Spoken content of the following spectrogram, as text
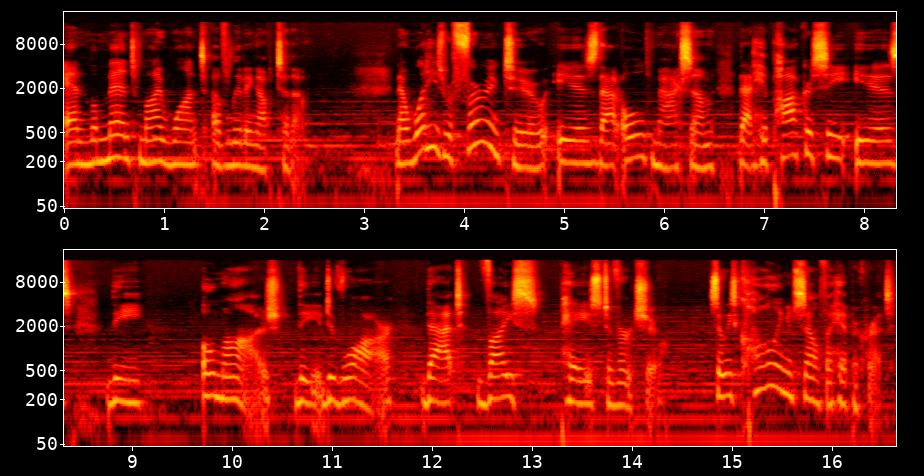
and lament my want of living up to them. Now, what he's referring to is that old maxim that hypocrisy is the homage, the devoir that vice pays to virtue. So he's calling himself a hypocrite.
